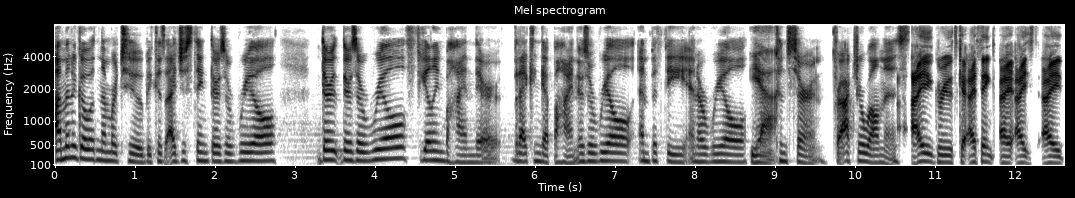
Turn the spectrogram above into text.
I'm going to go with number two because I just think there's a real there there's a real feeling behind there that I can get behind. There's a real empathy and a real Yeah. concern for actor wellness. I agree with. Ka- I think I, I I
